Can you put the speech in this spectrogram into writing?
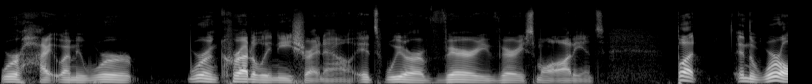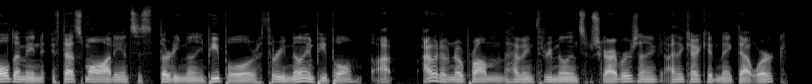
we're high I mean, we're we're incredibly niche right now. It's we are a very very small audience, but in the world, I mean, if that small audience is 30 million people or 3 million people, I, I would have no problem having 3 million subscribers. I think I think I could make that work.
